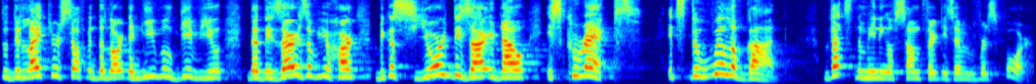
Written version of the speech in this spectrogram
to delight yourself in the Lord, and He will give you the desires of your heart because your desire now is correct. It's the will of God. That's the meaning of Psalm 37, verse 4.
